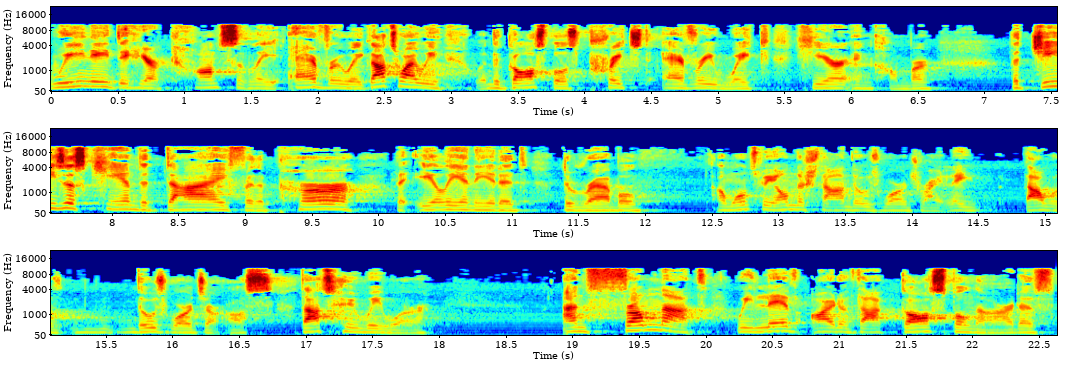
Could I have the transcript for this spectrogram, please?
We need to hear constantly every week. That's why we, the gospel is preached every week here in Comber. That Jesus came to die for the poor, the alienated, the rebel. And once we understand those words rightly, that was, those words are us. That's who we were. And from that, we live out of that gospel narrative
